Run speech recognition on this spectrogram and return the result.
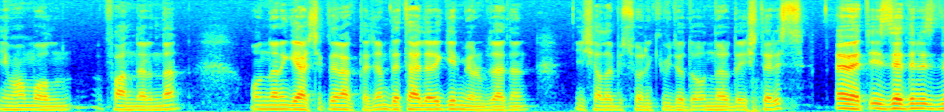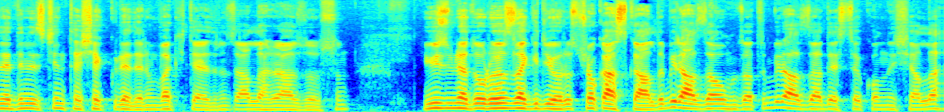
İmamoğlu'nun fanlarından onların gerçeklerini aktaracağım. Detaylara girmiyorum zaten. İnşallah bir sonraki videoda onları da işleriz. Evet izlediğiniz dinlediğiniz için teşekkür ederim. Vakit ayırdınız. Allah razı olsun. 100 bine doğru hızla gidiyoruz. Çok az kaldı. Biraz daha omuz atın. Biraz daha destek olun inşallah.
